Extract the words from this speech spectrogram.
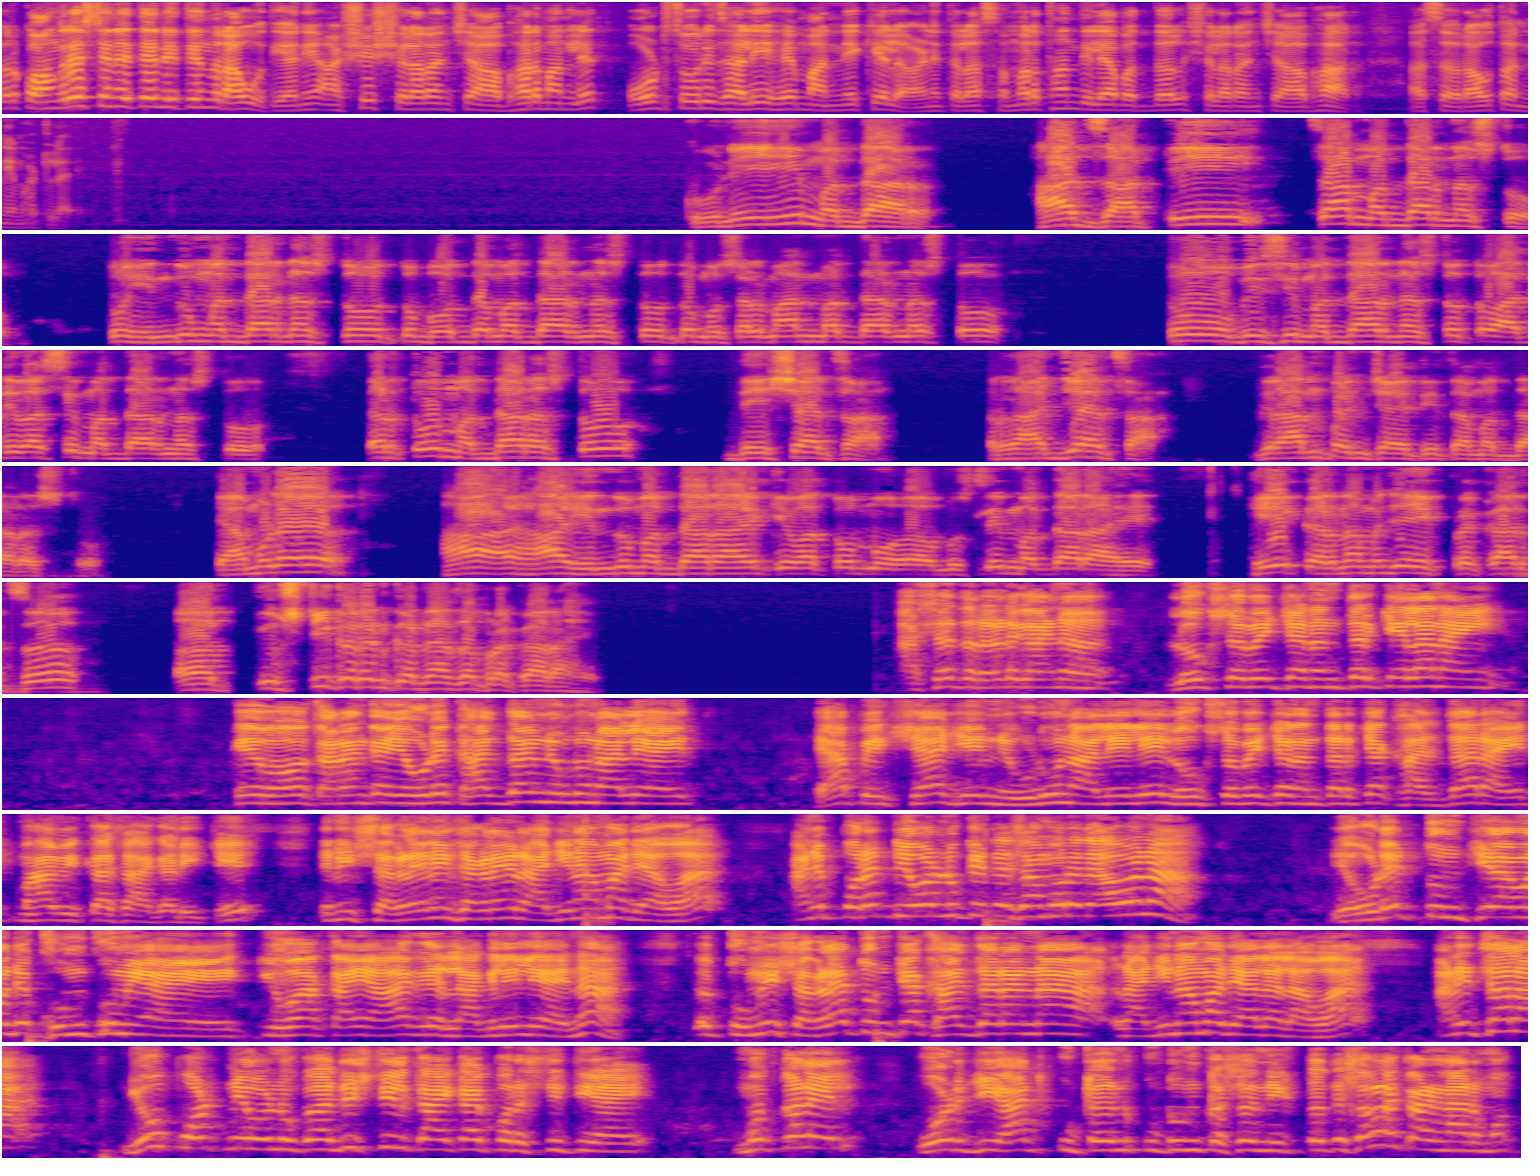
तर काँग्रेसचे नेते नितीन राऊत यांनी आशिष शेलारांचे आभार मानलेत. ओट चोरी झाली हे मान्य केलं आणि त्याला समर्थन दिल्याबद्दल शेलारांचे आभार असं राऊतांनी म्हटलंय. कोणीही मतदार हा जातीचा मतदार नसतो. तो हिंदू मतदार नसतो तो बौद्ध मतदार नसतो तो मुसलमान मतदार नसतो तो ओबीसी मतदार नसतो तो आदिवासी मतदार नसतो. तर तो मतदार असतो देशाचा राज्याचा. ग्रामपंचायतीचा मतदार असतो. त्यामुळं हा हा हिंदू मतदार आहे किंवा तो मुस्लिम मतदार आहे हे करणं म्हणजे एक प्रकारचं तुष्टीकरण करण्याचा प्रकार आहे. असंच रडगाणं लोकसभेच्या नंतर केला नाही. के बाबा कारण का एवढे खासदार निवडून आले आहेत. यापेक्षा जे निवडून आलेले लोकसभेच्या नंतरच्या खासदार आहेत महाविकास आघाडीचे त्यांनी सगळ्यांनी सगळ्यांनी राजीनामा द्यावा. आणि परत निवडणुकीच्या समोर जावं ना. एवढेच तुमच्यामध्ये खुमखुमी आहे किंवा काही आग लागलेली आहे ना. तर तुम्ही सगळ्या तुमच्या खासदारांना राजीनामा द्यायला लावा आणि चला घेऊ पोटनिवडणुका दिसतील काय काय परिस्थिती आहे. मग कळेल वोट जिहाद कुठं कुठून कसं निघतं ते सगळं कळणार मग.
